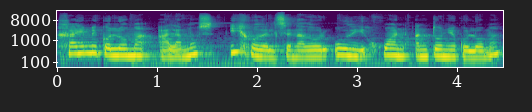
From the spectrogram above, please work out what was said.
Jaime Coloma Álamos, hijo del senador UDI Juan Antonio Coloma,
